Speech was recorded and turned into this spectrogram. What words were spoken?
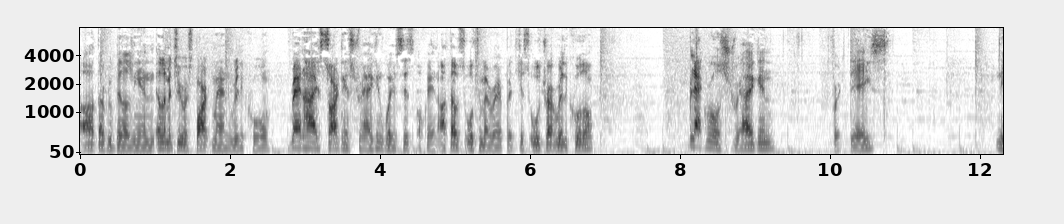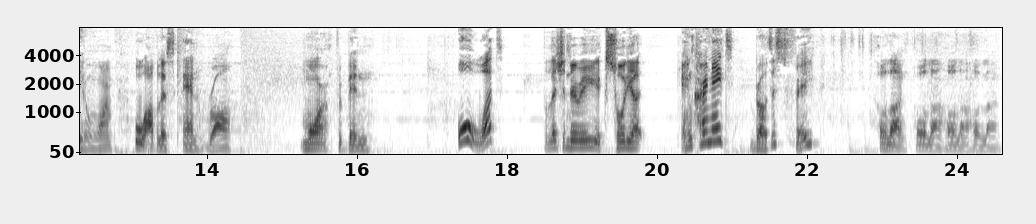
Uh, Dark Rebellion, Elementary Sparkman, really cool. Red Eyes Darkness Dragon, wait, is this? Okay, I thought it was Ultimate Rare, but just Ultra, really cool though. Black Rose Dragon for days. Needle Worm, Ooh, Obelisk, and Ra. More Forbidden. Oh, what? The legendary Exodia Incarnate? Bro, is this fake? Hold on, hold on, hold on, hold on.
